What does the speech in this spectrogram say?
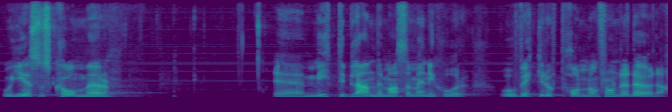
Och Jesus kommer eh, mitt ibland en massa människor och väcker upp honom från de döda.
